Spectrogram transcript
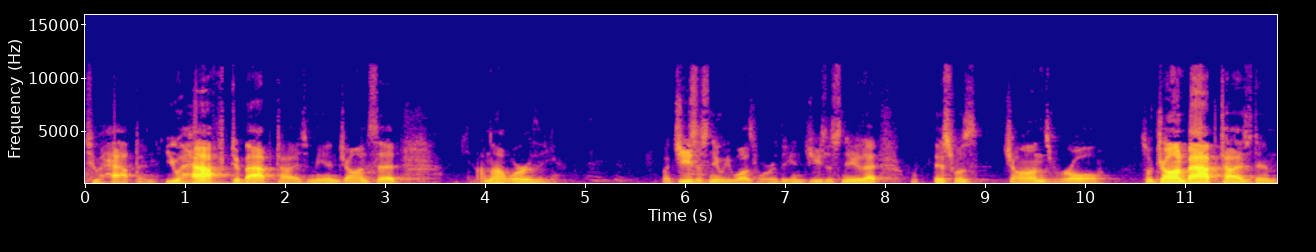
to happen. You have to baptize me. And John said, I'm not worthy. But Jesus knew he was worthy, and Jesus knew that this was John's role. So John baptized him,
